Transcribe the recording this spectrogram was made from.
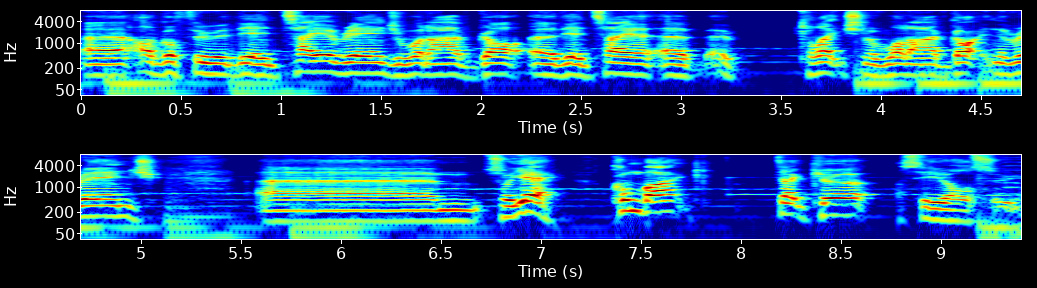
Uh, I'll go through the entire range of what I've got, uh, the entire uh, uh collection of what I've got in the range. Um, so yeah, come back, Take care. I'll see you all soon.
